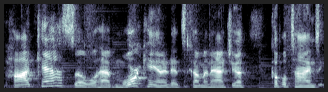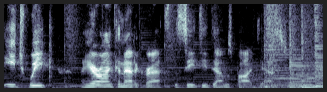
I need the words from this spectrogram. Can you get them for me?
podcasts. So we'll have more candidates coming at you a couple times each week here on Connecticrats, the CT Dems podcast.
